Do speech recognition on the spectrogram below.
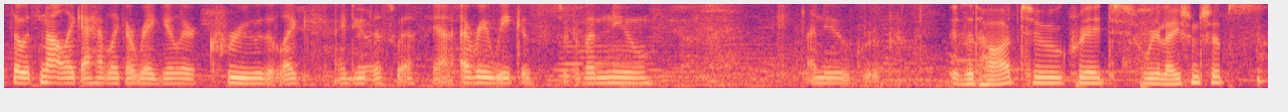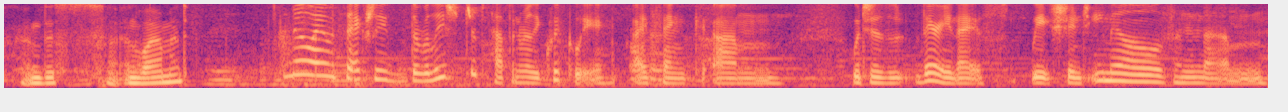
so it's not like I have like a regular crew that like I do this with. Yeah, every week is sort of a new a new group. Is it hard to create relationships in this environment? No, I would say actually the relationships happen really quickly. I think, um, which is very nice. We exchange emails and um,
